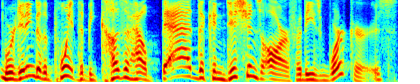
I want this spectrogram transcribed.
we're getting to the point that because of how bad the conditions are for these workers,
